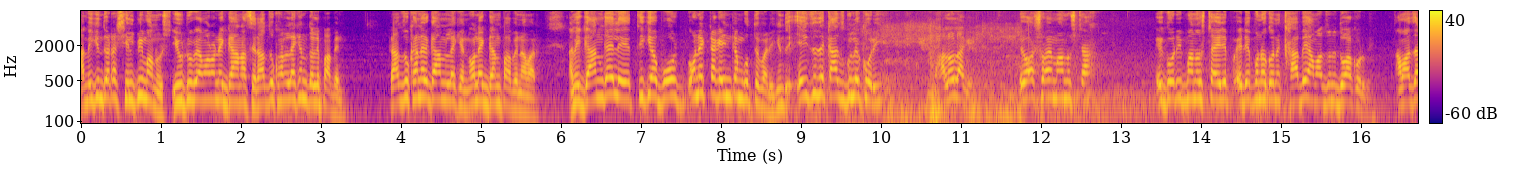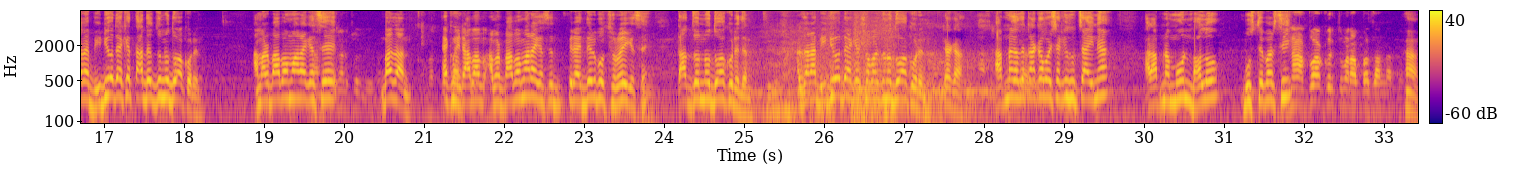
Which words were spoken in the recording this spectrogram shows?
আমি কিন্তু একটা শিল্পী মানুষ। ইউটিউবে আমার অনেক গান আছে। রাজু খান লেখেন তাহলে পাবেন। রাজু খানের গান লেখেন, অনেক গান পাবেন আমার। আমি গান গাইলে এর থেকে অনেক টাকা ইনকাম করতে পারি। কিন্তু এই যে যে কাজগুলো করি, ভালো লাগে। এই অসহায় মানুষটা, এই গরিব মানুষটা এটা মনে করেন খাবে, আমার জন্য দোয়া করবে। আমার যারা ভিডিও দেখে তাদের জন্য দোয়া করেন। আমার বাবা মারা গেছে বাজান এক মিনিট আবার আমার বাবা মারা গেছে প্রায় দেড় বছর হয়ে গেছে তার জন্য দোয়া করে দেন। আর যারা ভিডিও দেখে সবার জন্য দোয়া করেন। কাকা আপনার কাছে টাকা পয়সা কিছু চাই না? আর আপনার মন ভালো বুঝতে পারছি? না দোয়া করি তোমার আব্বা জান্নাত হ্যাঁ।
